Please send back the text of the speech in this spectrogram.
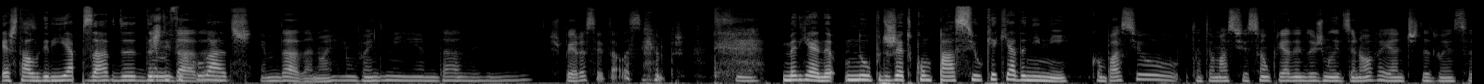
esta alegria apesar de, das é dificuldades. É-me dada, não é? Não vem de mim, é-me dada e espero aceitá-la sempre. Sim. Mariana, no projeto Compácio, o que é que há da Nini? Compácio, portanto, é uma associação criada em 2019, é antes da doença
